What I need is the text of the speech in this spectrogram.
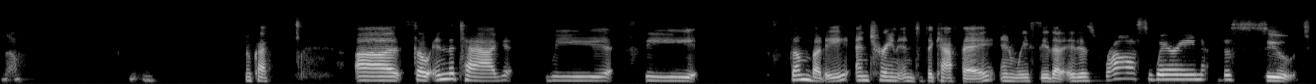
No. Okay. Uh, so in the tag, we see somebody entering into the cafe, and we see that it is Ross wearing the suit.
